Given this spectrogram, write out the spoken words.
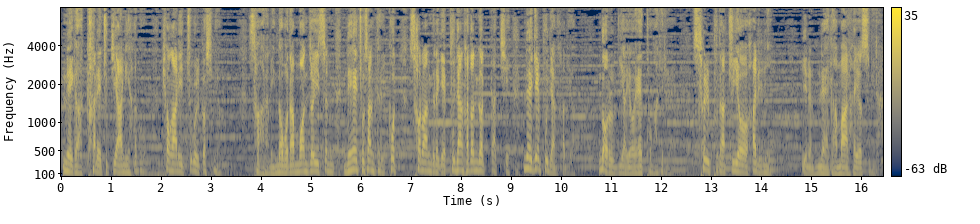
내가 칼에 죽지 아니하고 평안히 죽을 것이며 사람이 너보다 먼저 있은 내 조상들 곧 선왕들에게 분양하던 것 같이 내게 분양하며 너를 위하여 애통하기를 슬프다 주여 하리니 이는 내가 말하였습니다.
